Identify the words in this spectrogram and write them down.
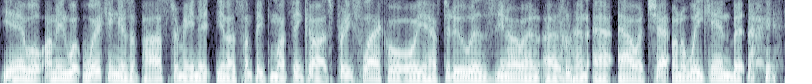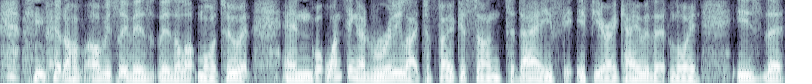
Yeah, well, I mean, working as a pastor, I mean, it, you know, some people might think, oh, it's pretty slack, or all you have to do is, you know, an, a, an hour chat on a weekend, but, but obviously there's, there's a lot more to it. And one thing I'd really like to focus on today, if, if you're okay with it, Lloyd, is the,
